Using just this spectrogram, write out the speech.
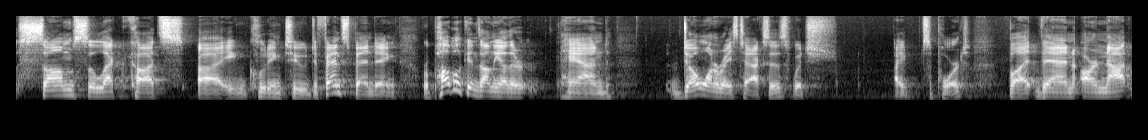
some select cuts uh, including to defense spending. Republicans on the other hand don't want to raise taxes which i support but then are not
